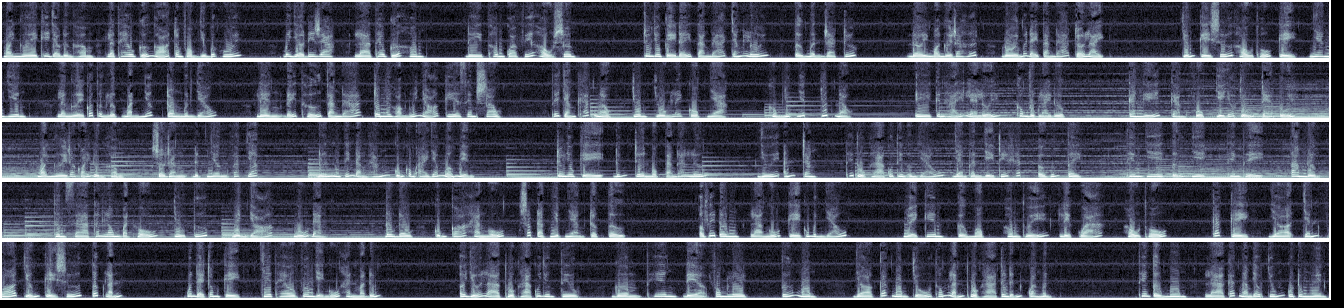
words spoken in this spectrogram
Mọi người khi vào đường hầm là theo cửa ngõ trong phòng dương bất hối. Bây giờ đi ra là theo cửa hông, đi thông qua phía hậu sơn. Trương du kỵ đẩy tảng đá chắn lối, tự mình ra trước. Đợi mọi người ra hết, rồi mới đẩy tảng đá trở lại chứng kỳ sứ hậu thổ kỳ, nhan diên là người có thần lực mạnh nhất trong minh giáo. Liền đẩy thử tảng đá trông như hòn núi nhỏ kia xem sao. Thế chẳng khác nào chuồn chuồn lay cột nhà, không nhúc nhích chút nào. Y kinh hãi lè lưỡi, không rụt lại được. Càng nghĩ càng phục vị giáo chủ trẻ tuổi. Mọi người ra khỏi đường hầm, sợ rằng địch nhân phát giác. Đến tiếng đằng hắn cũng không ai dám mở miệng trương vô kỵ đứng trên một tảng đá lớn. Dưới ánh trăng thấy thuộc hạ của thiên ưng giáo dàn thành vị trí khách ở hướng tây. Thiên di, tử di, thiên thị, tam đường. Thần xà thanh long, bạch hổ, chu tước, quyền võ, ngũ đàn. Đâu đâu cũng có hàng ngũ sắp đặt nhịp nhàng trật tự. Ở phía đông là ngũ kỳ của minh giáo. Nhuệ kim, cự mộc, hồng thủy, liệt quả, hậu thổ các kỳ do chánh phó trưởng kỳ sứ tất lãnh. Huynh đệ trong kỳ chia theo phương vị ngũ hành mà đứng. Ở giữa là thuộc hạ của dương tiêu, gồm thiên, địa, phong lôi, tứ môn, do các môn chủ thống lãnh thuộc hạ trên đỉnh quang minh. Thiên tự môn là các nam giáo chúng của trung nguyên,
